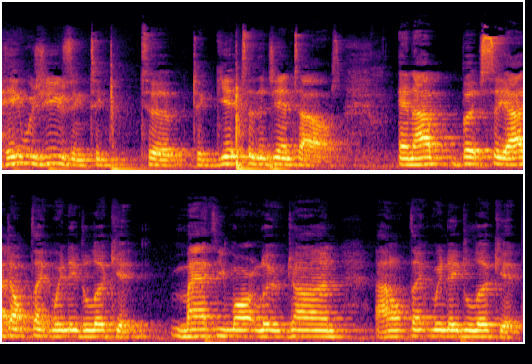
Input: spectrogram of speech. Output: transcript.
he was using to to to get to the Gentiles. And I, but see, I don't think we need to look at Matthew, Mark, Luke, John. I don't think we need to look at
